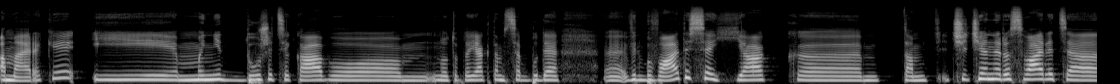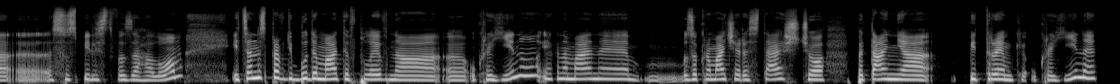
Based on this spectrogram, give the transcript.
Америки, і мені дуже цікаво, ну тобто, як там все буде е, відбуватися, як е, там чи чи не розсвариться е, суспільство загалом. І це насправді буде мати вплив на е, Україну, як на мене, зокрема через те, що питання підтримки України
